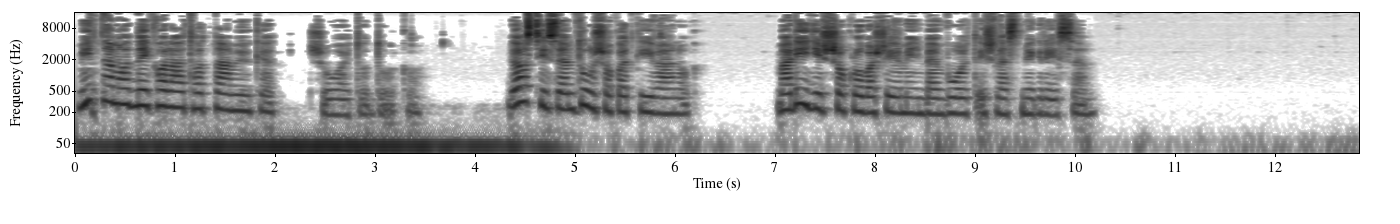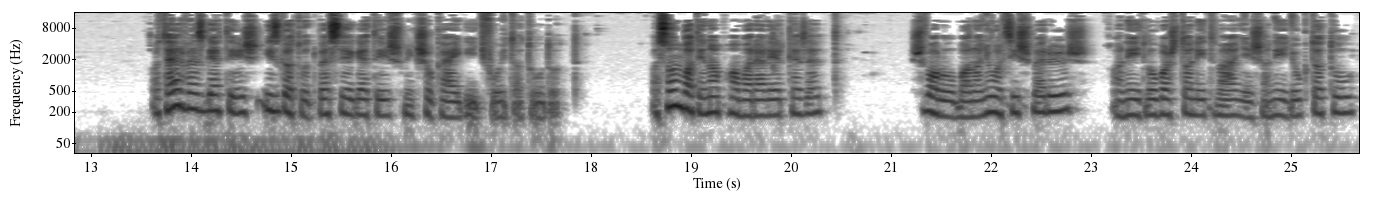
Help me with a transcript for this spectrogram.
Mit nem adnék, ha láthatnám őket? sóhajtott Dorka. De azt hiszem, túl sokat kívánok. Már így is sok lovas élményben volt, és lesz még részem. A tervezgetés, izgatott beszélgetés még sokáig így folytatódott. A szombati nap hamar elérkezett, s valóban a nyolc ismerős, a négy lovas tanítvány és a négy oktató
